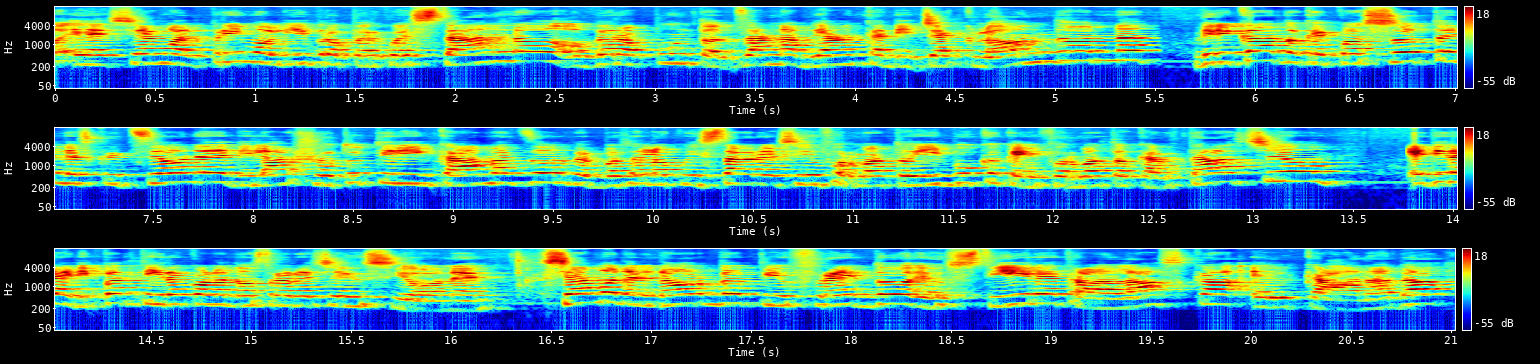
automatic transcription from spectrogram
e siamo al primo libro per quest'anno, ovvero appunto Zanna Bianca di Jack London. Vi ricordo che qua sotto in descrizione vi lascio tutti i link Amazon per poterlo acquistare sia in formato ebook che in formato cartaceo e direi di partire con la nostra recensione. Siamo nel nord più freddo e ostile tra l'Alaska e il Canada,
